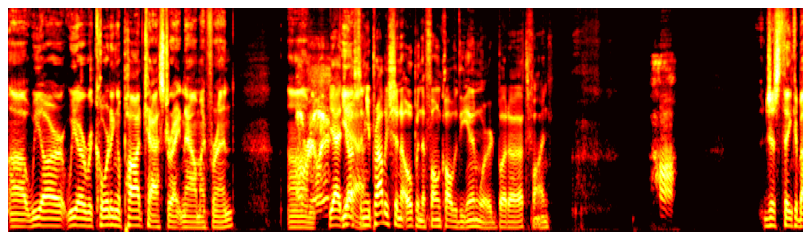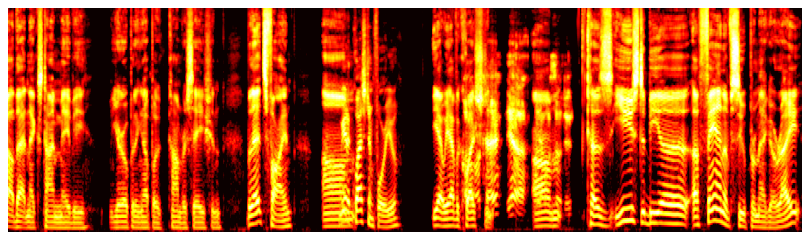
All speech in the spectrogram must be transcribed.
Uh, uh, we are we are recording a podcast right now, my friend. Um, oh, really? Yeah, Yeah. Justin, you probably shouldn't have opened the phone call with the N word, but uh, that's fine. Huh. Just think about that next time. Maybe you're opening up a conversation, but that's fine. Um, we got a question for you. Yeah, we have a question. Okay. Yeah. yeah Um, up, dude? because you used to be a, a fan of Super Mega, right?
